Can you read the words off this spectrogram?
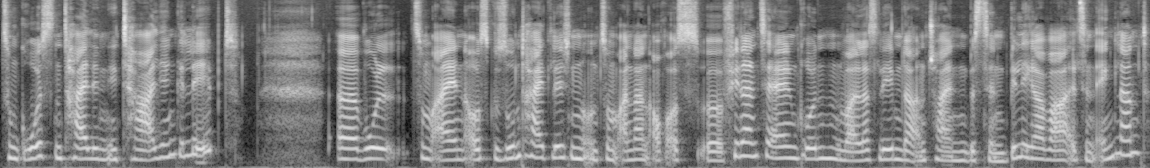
zum größten Teil in Italien gelebt. Äh, wohl zum einen aus gesundheitlichen und zum anderen auch aus äh, finanziellen Gründen, weil das Leben da anscheinend ein bisschen billiger war als in England.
